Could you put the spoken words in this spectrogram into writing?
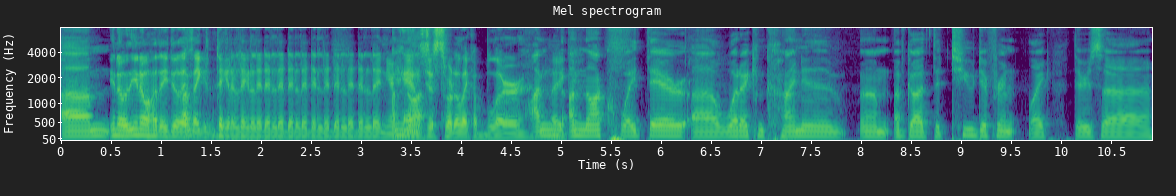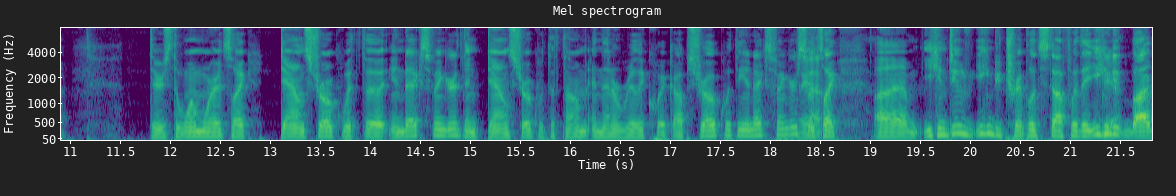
Um, You know, you know how they do that. It's like and your I'm hands not- just sort of like a blur. I'm like, I'm not quite there. Uh, what I can kind of um, I've got the two different like there's uh there's the one where it's like downstroke with the index finger, then downstroke with the thumb, and then a really quick upstroke with the index finger. So Yeah. it's like um, you can do you can do triplet stuff with it. You can do uh,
